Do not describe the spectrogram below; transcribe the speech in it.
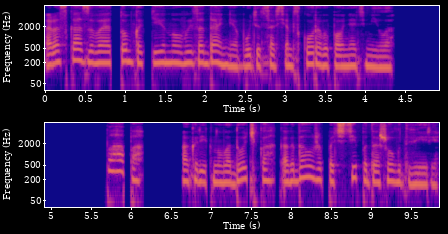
рассказывая о том, какие новые задания будет совсем скоро выполнять Мила. «Папа, — окрикнула дочка, когда уже почти подошел к двери.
